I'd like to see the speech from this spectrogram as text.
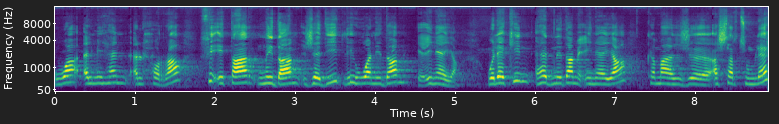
والمهن الحرة في إطار نظام جديد اللي هو نظام عناية. ولكن هذا النظام عناية كما أشرتم له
